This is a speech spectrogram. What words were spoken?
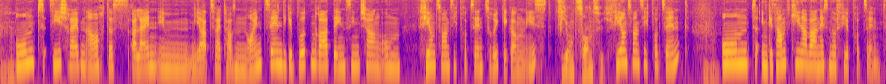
Mhm. Und Sie schreiben auch, dass allein im Jahr 2019 die Geburtenrate in Xinjiang um 24 Prozent zurückgegangen ist. 24? 24 Prozent. Mhm. Und in Gesamtchina waren es nur 4 Prozent.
